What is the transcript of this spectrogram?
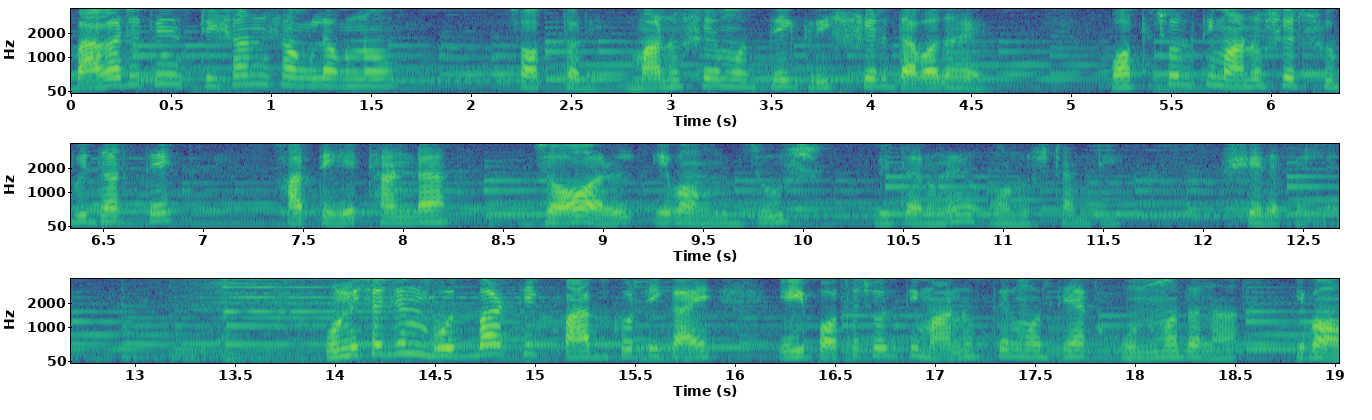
বাঘাযতীন স্টেশন সংলগ্ন চত্বরে মানুষের মধ্যে গ্রীষ্মের দাবাদহে পথচলতি মানুষের সুবিধার্থে হাতে ঠান্ডা জল এবং জুস বিতরণের অনুষ্ঠানটি সেরে ফেললেন। উনিশে জুন বুধবার ঠিক পাঁচ ঘটিকায় এই পথচলতি মানুষদের মধ্যে এক উন্মাদনা এবং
